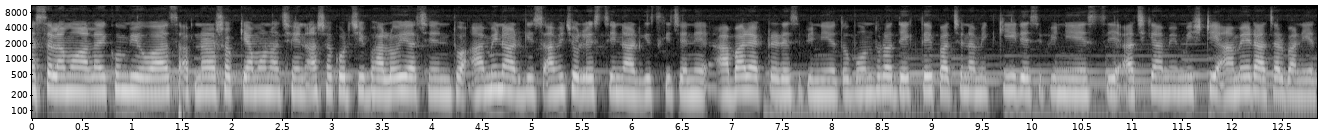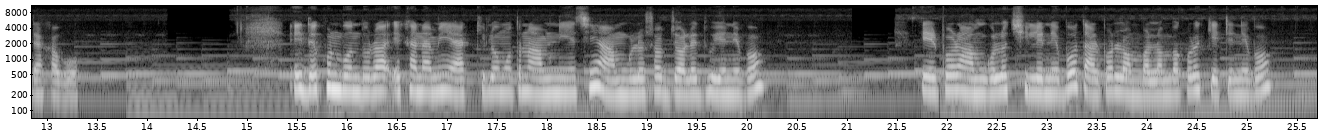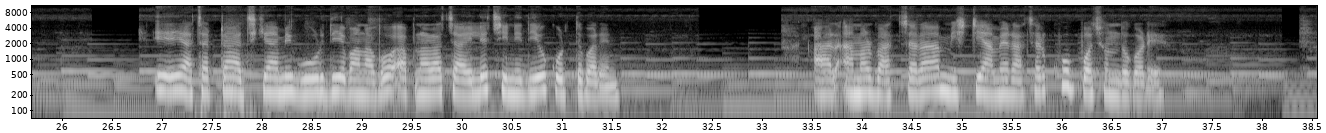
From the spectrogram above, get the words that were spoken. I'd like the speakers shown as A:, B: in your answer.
A: আসসালামু আলাইকুম ভিওয়াস আপনারা সব কেমন আছেন? আশা করছি ভালোই আছেন। তো আমি নার্গিস, আমি চলে এসেছি নার্গিস কিচেনে আবার একটা রেসিপি নিয়ে। তো বন্ধুরা দেখতেই পাচ্ছেন আমি কি রেসিপি নিয়ে এসেছি। আজকে আমি মিষ্টি আমের আচার বানিয়ে দেখাবো। এই দেখুন বন্ধুরা, এখানে আমি এক কিলো মতন আম নিয়েছি। আমগুলো সব জলে ধুয়ে নেব। এরপর আমগুলো ছিলে নেব, তারপর লম্বা লম্বা করে কেটে নেব। এই আচারটা আজকে আমি গুড় দিয়ে বানাবো। আপনারা চাইলে চিনি দিয়েও করতে পারেন। আর আমার বাচ্চারা মিষ্টি আমের আচার খুব পছন্দ করে।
